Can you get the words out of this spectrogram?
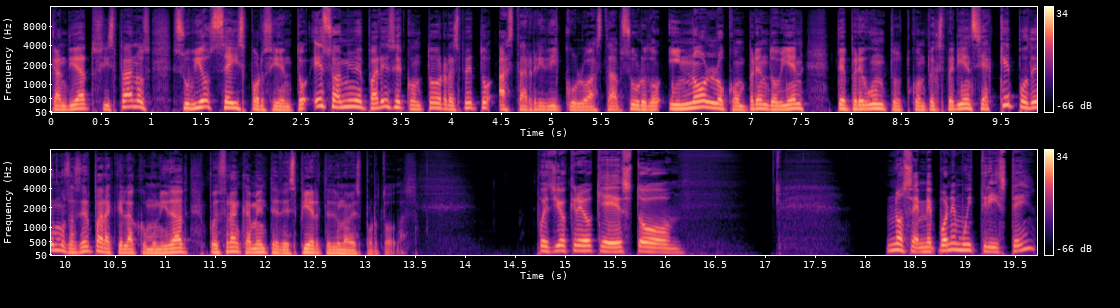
candidatos hispanos subió 6%. Eso a mí me parece, con todo respeto, hasta ridículo, hasta absurdo, y no lo comprendo bien. Te pregunto, con tu experiencia, ¿qué podemos hacer para que la comunidad, pues francamente, despierte de una vez por todas? Pues yo creo que esto, no sé, me pone muy triste,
